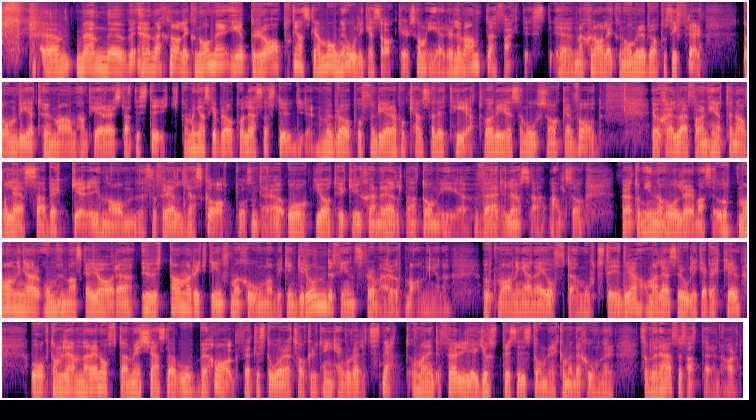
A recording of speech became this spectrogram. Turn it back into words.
Ehm, men eh, nationalekonomer är bra på ganska många olika saker som är relevanta faktiskt. Eh, nationalekonomer är bra på siffror. De vet hur man hanterar statistik. De är ganska bra på att läsa studier. De är bra på att fundera på kausalitet, vad det är som orsakar vad. Jag har själv erfarenheten av att läsa böcker inom föräldraskap och sånt där och jag tycker generellt att de är värdelösa. Alltså för att de innehåller en massa uppmaningar om hur man ska göra utan riktig information om vilken grund det finns för de här uppmaningarna. Uppmaningarna är ofta motstridiga om man läser olika böcker och de lämnar en ofta med en känsla av obehag för att det står att saker och ting kan gå väldigt snett om man inte följer just precis de rekommendationer som den här författaren har.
